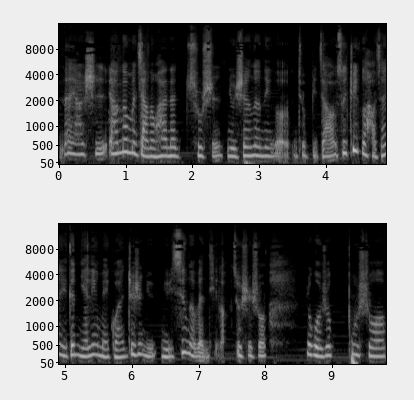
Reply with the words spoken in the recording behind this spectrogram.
那要是要那么讲的话，那属实女生的那个就比较，所以这个好像也跟年龄没关，这是女女性的问题了。就是说，如果说不说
